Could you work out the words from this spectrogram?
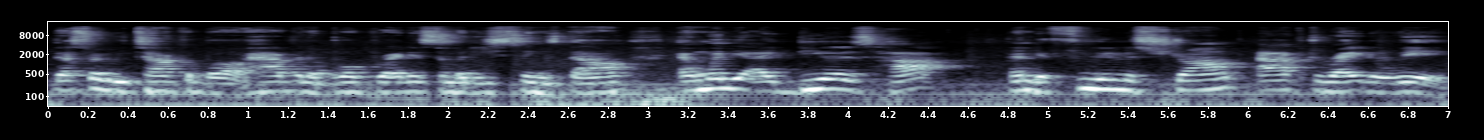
That's what we talk about having a book, writing some of these things down, and when the idea is hot and the feeling is strong, act right away.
